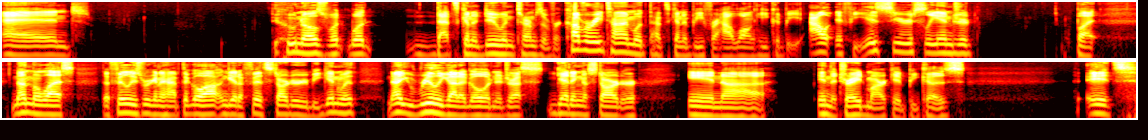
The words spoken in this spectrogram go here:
And who knows what, what that's going to do in terms of recovery time, what that's going to be for how long he could be out if he is seriously injured. But nonetheless, the Phillies were going to have to go out and get a fifth starter to begin with. Now you really got to go and address getting a starter in uh, in the trade market because it's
